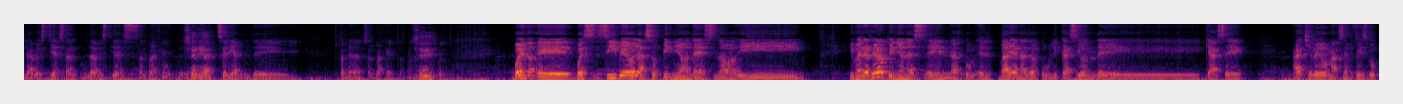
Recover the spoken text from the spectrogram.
La Bestia Sal- La Bestia Salvaje. de- Serial. Serial, de... Pues también el salvaje, entonces. Sí. Bueno, eh, pues sí veo las opiniones, ¿no? Y, y me refiero a opiniones en las el- vayan a la publicación de que hace HBO Max en Facebook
